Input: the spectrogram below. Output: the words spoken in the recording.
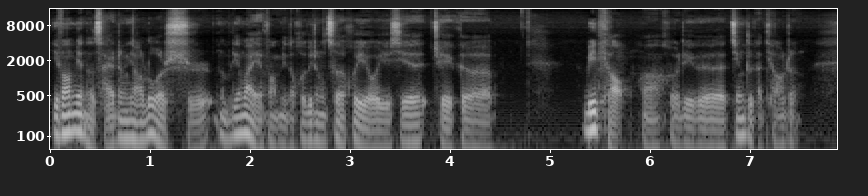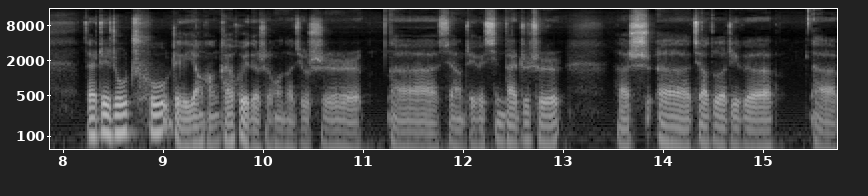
一方面呢，财政要落实；那么另外一方面呢，货币政策会有一些这个微调啊和这个精准的调整。在这周初，这个央行开会的时候呢，就是呃，像这个信贷支持，呃是呃叫做这个呃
